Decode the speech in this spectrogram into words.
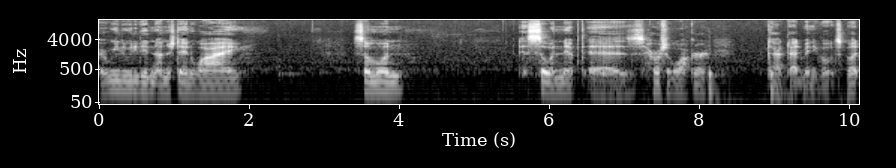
I really, really didn't understand why someone as so inept as Herschel Walker got that many votes. But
